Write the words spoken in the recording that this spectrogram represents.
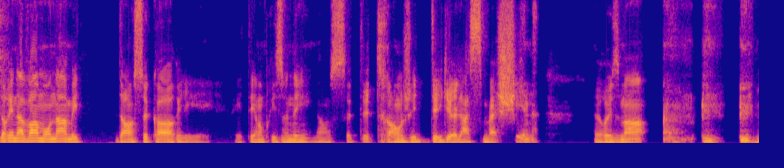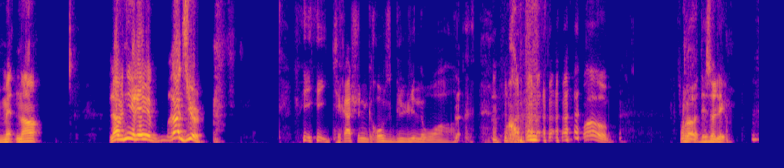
Dorénavant, mon âme est dans ce corps et était emprisonnée dans cette étrange et dégueulasse machine. Heureusement, maintenant, l'avenir est radieux. Il crache une grosse glu noire. wow! Oh, désolé. moi,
